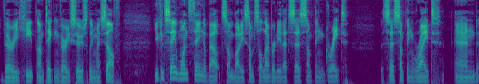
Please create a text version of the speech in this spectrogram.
very heat. I'm taking very seriously myself. You can say one thing about somebody, some celebrity that says something great, that says something right, and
